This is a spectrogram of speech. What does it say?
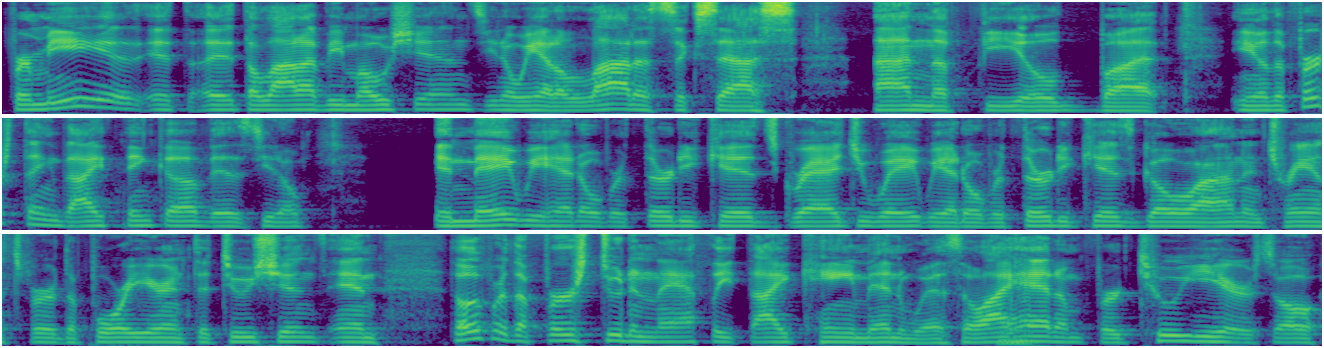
for me, it, it, it's a lot of emotions. You know, we had a lot of success on the field, but you know, the first thing that I think of is you know in May, we had over 30 kids graduate. We had over 30 kids go on and transfer to four year institutions. And those were the first student athletes I came in with. So I had them for two years. So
